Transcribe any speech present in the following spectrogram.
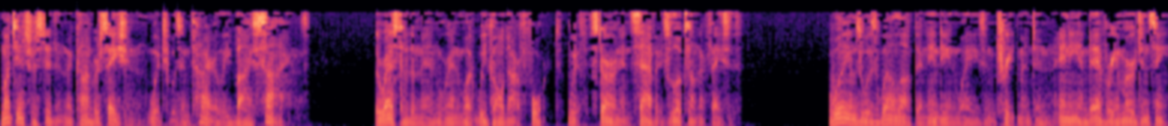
much interested in the conversation, which was entirely by signs. The rest of the men were in what we called our fort, with stern and savage looks on their faces. Williams was well up in Indian ways and treatment in any and every emergency,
